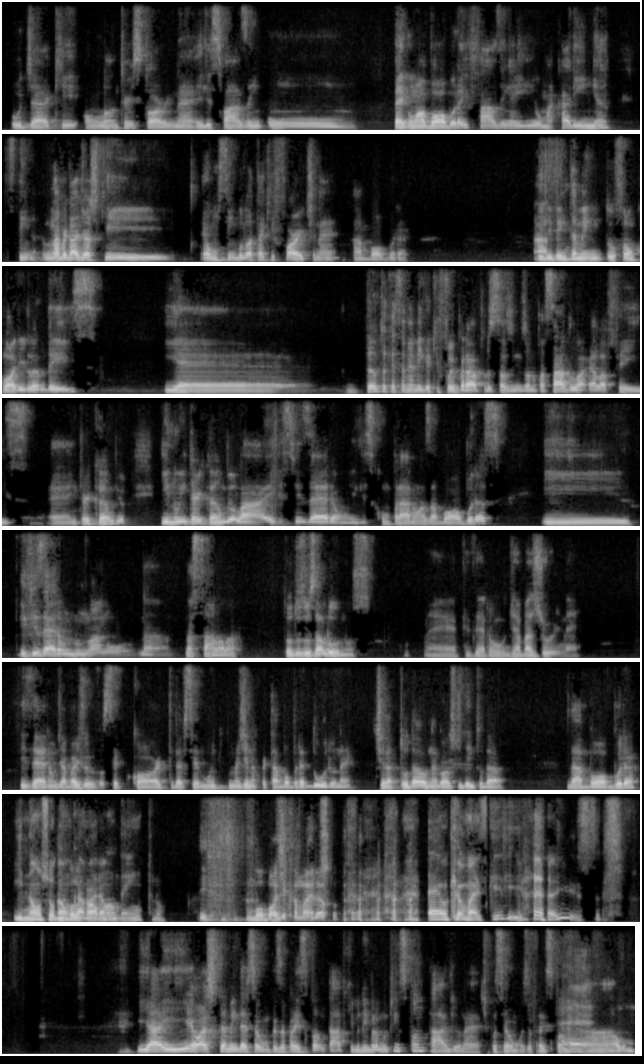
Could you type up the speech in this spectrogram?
o Jack on Lantern Story, né? Eles fazem um. Pegam a abóbora e fazem aí uma carinha. Sim, na verdade, eu acho que é um símbolo até que forte, né? A abóbora. Ah, Ele vem sim. também do folclore irlandês. E é. Tanto que essa minha amiga que foi para os Estados Unidos ano passado, ela fez é, intercâmbio. E no intercâmbio lá eles fizeram, eles compraram as abóboras e, e fizeram lá no, na, na sala lá, todos os alunos. É, fizeram o de abajur, né? Fizeram de abajur. Você corta, deve ser muito. Imagina, cortar abóbora é duro, né? Tirar todo o negócio de dentro da, da abóbora E não jogar e um camarão uma- dentro. e um bobó de camarão. É o que eu mais queria, isso. E aí eu acho que também deve ser alguma coisa para espantar, porque me lembra muito um espantalho, né? Tipo assim, alguma coisa para espantar, É. algum...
